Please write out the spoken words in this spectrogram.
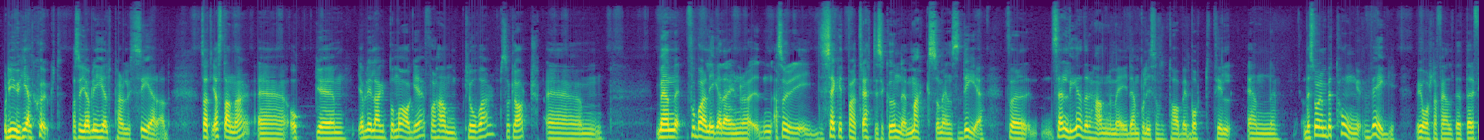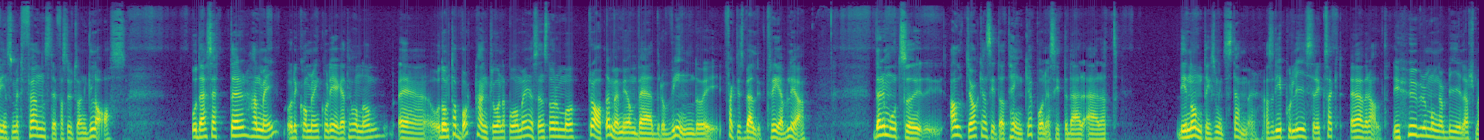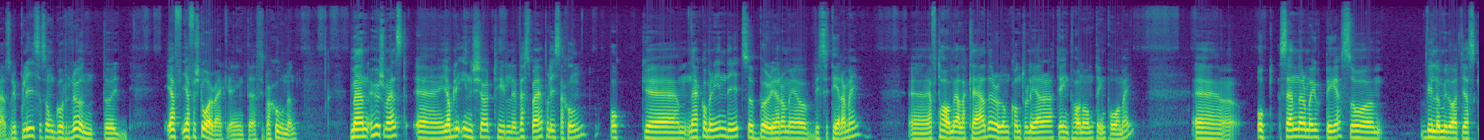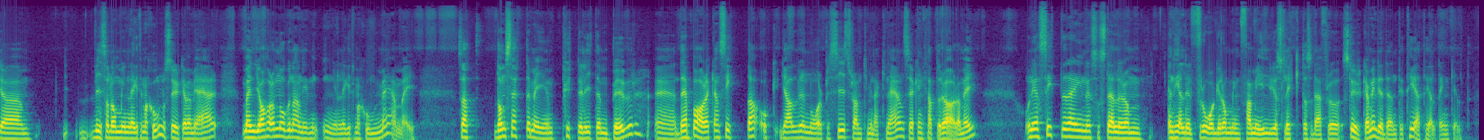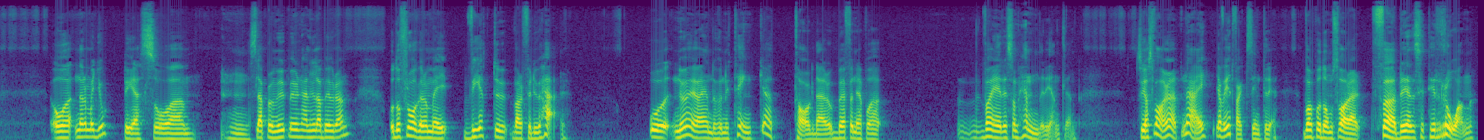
Och det är ju helt sjukt. Alltså jag blir helt paralyserad. Så att jag stannar eh, och eh, jag blir lagd på mage, får handklovar såklart. Eh, men får bara ligga där i några, alltså, säkert bara 30 sekunder, max om ens det. För sen leder han mig, den polisen som tar mig bort till en... Det står en betongvägg vid Årstafältet där det finns som ett fönster fast utan glas. Och där sätter han mig och det kommer en kollega till honom. Eh, och de tar bort handklovarna på mig och sen står de och pratar med mig om väder och vind och är faktiskt väldigt trevliga. Däremot så, allt jag kan sitta och tänka på när jag sitter där är att det är någonting som inte stämmer. Alltså det är poliser exakt överallt. Det är hur många bilar som helst. Det är poliser som går runt och jag, jag förstår verkligen inte situationen. Men hur som helst, eh, jag blir inkörd till Västberga polisstation. Och eh, när jag kommer in dit så börjar de med att visitera mig. Eh, jag får ta av mig alla kläder och de kontrollerar att jag inte har någonting på mig. Eh, och sen när de har gjort det så vill de ju då att jag ska visa dem min legitimation och styrka vem jag är. Men jag har av någon anledning ingen legitimation med mig. Så att De sätter mig i en pytteliten bur eh, där jag bara kan sitta och gallren når precis fram till mina knän så jag kan knappt röra mig. Och när jag sitter där inne så ställer de en hel del frågor om min familj och släkt och sådär för att styrka min identitet helt enkelt. Och när de har gjort det så äh, släpper de ut mig ur den här lilla buren. Och då frågar de mig, vet du varför du är här? Och nu har jag ändå hunnit tänka ett tag där och börjat fundera på vad är det som händer egentligen? Så jag svarar att nej, jag vet faktiskt inte det. Varpå de svarar förberedelse till rån.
